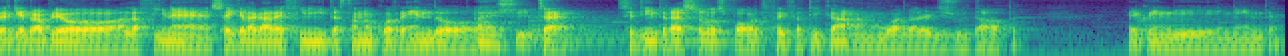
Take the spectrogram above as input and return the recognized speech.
Perché proprio alla fine sai che la gara è finita, stanno correndo. Eh, sì. Cioè, se ti interessa lo sport, fai fatica a non guardare il risultato. E quindi niente.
